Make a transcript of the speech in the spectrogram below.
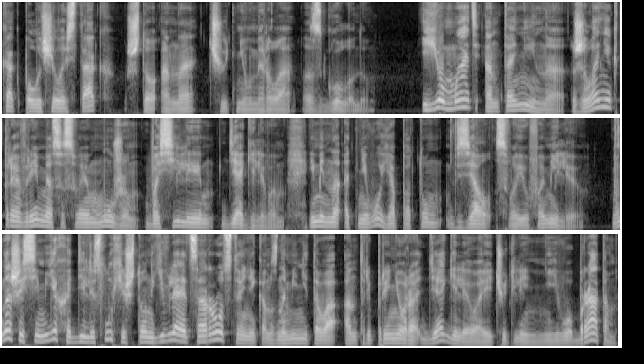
Как получилось так, что она чуть не умерла с голоду? Ее мать Антонина жила некоторое время со своим мужем Василием Дягилевым. Именно от него я потом взял свою фамилию. В нашей семье ходили слухи, что он является родственником знаменитого антрепренера Дягилева и чуть ли не его братом,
